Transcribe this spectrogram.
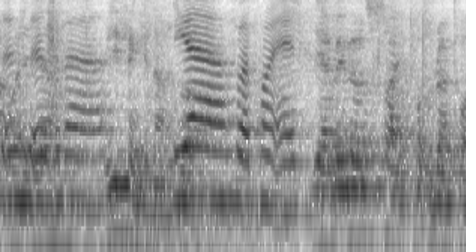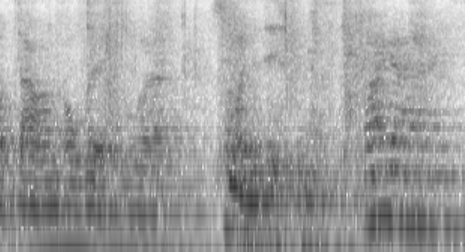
feeling that it's way over there. Are you thinking that as well? Yeah, that's what I pointed. Yeah, maybe I'll just like put the REM pod down over there somewhere, somewhere in the distance. Bye guys.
